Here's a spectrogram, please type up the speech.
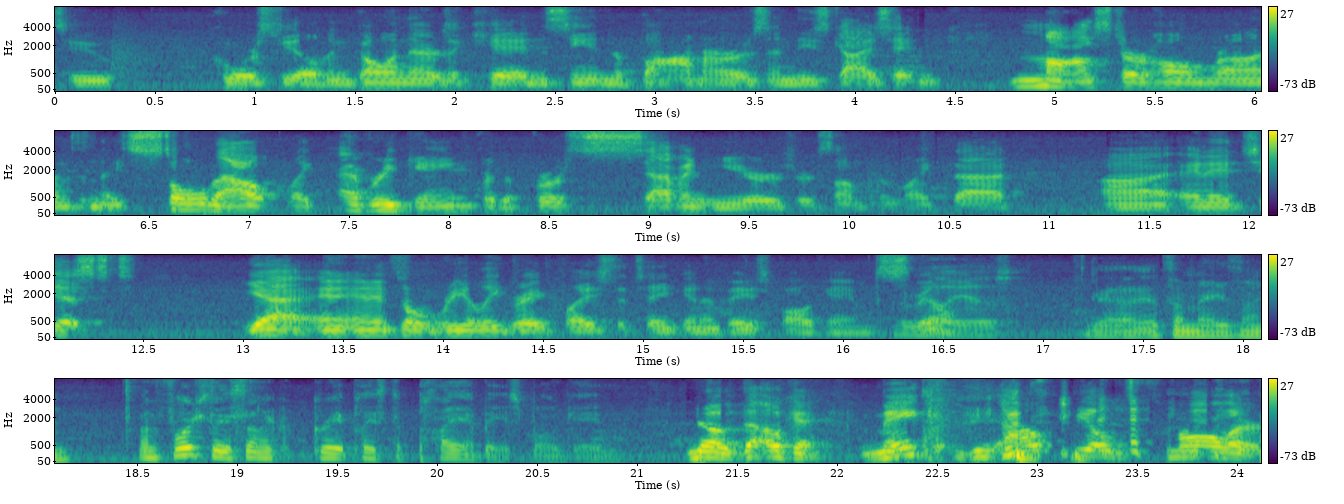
to Coors Field and going there as a kid and seeing the bombers and these guys hitting monster home runs and they sold out like every game for the first seven years or something like that. Uh, and it just, yeah, and, and it's a really great place to take in a baseball game. It still. really is. Yeah, it's amazing. Unfortunately, it's not a great place to play a baseball game. No, the, okay. Make the outfield smaller.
